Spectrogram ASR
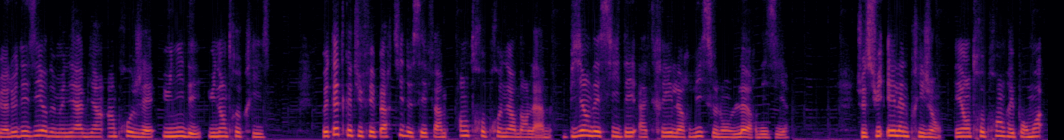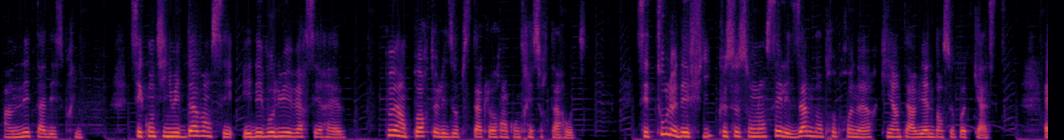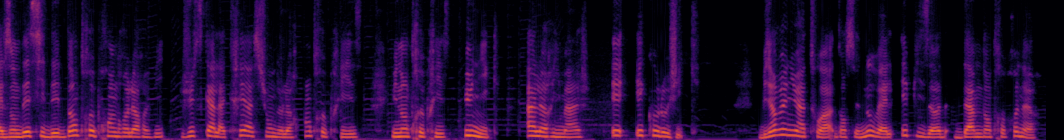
Tu as le désir de mener à bien un projet, une idée, une entreprise. Peut-être que tu fais partie de ces femmes entrepreneurs dans l'âme, bien décidées à créer leur vie selon leurs désirs. Je suis Hélène Prigent et entreprendre est pour moi un état d'esprit. C'est continuer d'avancer et d'évoluer vers ses rêves, peu importe les obstacles rencontrés sur ta route. C'est tout le défi que se sont lancés les âmes d'entrepreneurs qui interviennent dans ce podcast. Elles ont décidé d'entreprendre leur vie jusqu'à la création de leur entreprise, une entreprise unique à leur image et écologique. Bienvenue à toi dans ce nouvel épisode d'âme d'entrepreneur.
